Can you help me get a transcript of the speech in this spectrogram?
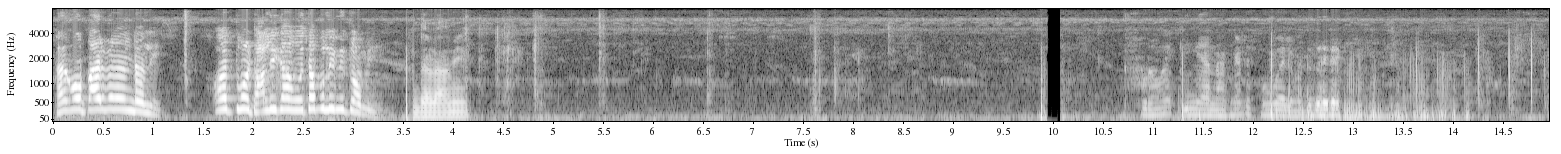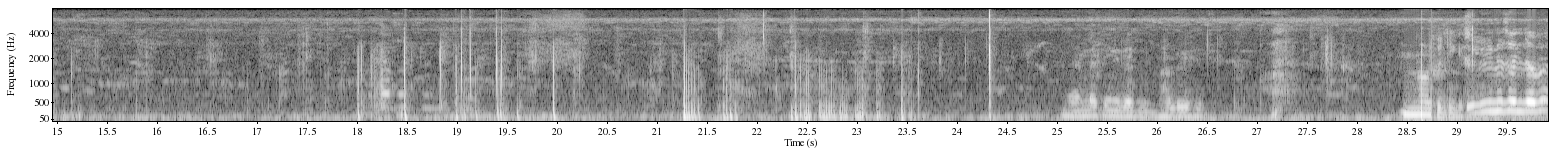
হ্যাঁ ও পারবে না ডালি। ও তোমার ডালি খা ওইটা বলিনি তো আমি। দাঁড়া আমি পুরো কিনে আর নাক নেটে মোবাইলের মধ্যে ধরে রাখি। ধ্যানটা কিনে দেখি ভালোই হয়েছে। চলে যাবে?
